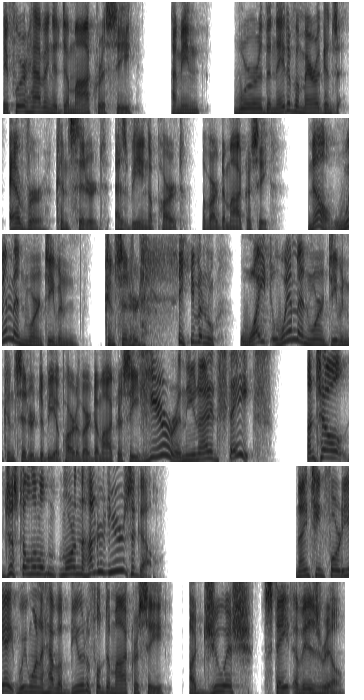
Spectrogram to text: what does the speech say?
If we're having a democracy, I mean, were the Native Americans ever considered as being a part of our democracy? No, women weren't even considered, even white women weren't even considered to be a part of our democracy here in the United States until just a little more than 100 years ago. 1948, we want to have a beautiful democracy, a Jewish state of Israel.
